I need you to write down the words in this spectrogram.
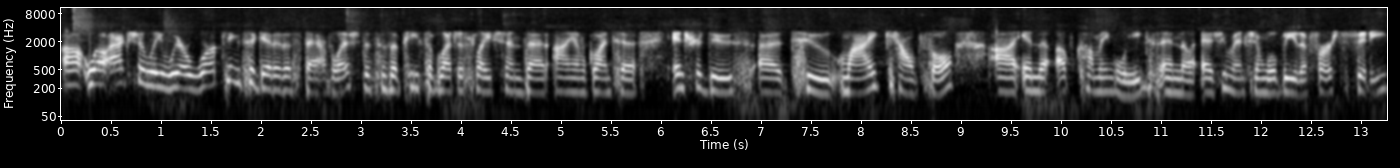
Uh, well, actually, we're working to get it established. This is a piece of legislation that I am going to introduce uh, to my council uh, in the upcoming weeks. And uh, as you mentioned, we'll be the first city,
